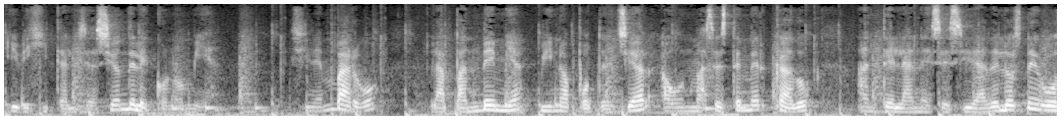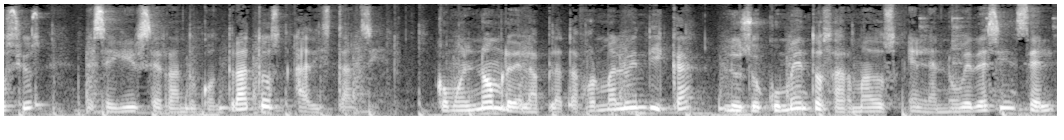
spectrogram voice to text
y digitalización de la economía. Sin embargo, la pandemia vino a potenciar aún más este mercado ante la necesidad de los negocios de seguir cerrando contratos a distancia. Como el nombre de la plataforma lo indica, los documentos armados en la nube de Cincel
